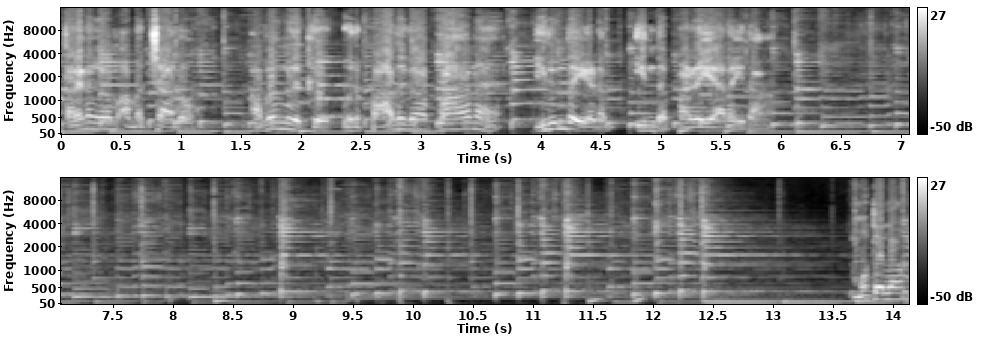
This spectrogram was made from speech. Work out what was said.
தலைநகரம் அமைச்சாலும் அவங்களுக்கு ஒரு பாதுகாப்பான இருந்த இடம் இந்த பழைய அறை தான் முதலாம்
